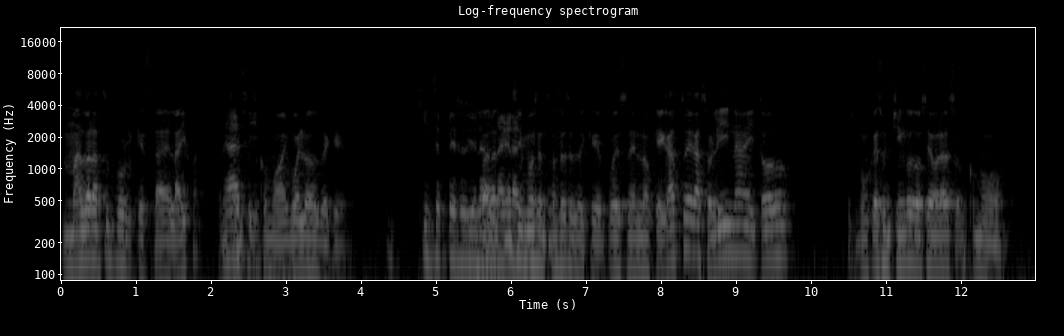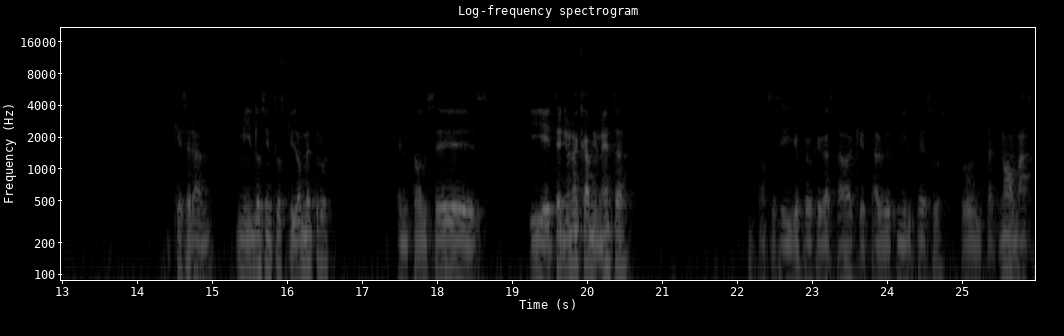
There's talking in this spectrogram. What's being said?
más barato porque está el AIFA. Ah, entonces, como hay vuelos de que... 15 pesos y una gratis. entonces es de que, pues, en lo que gasto de gasolina y todo, pues, supongo que es un chingo, 12 horas son como... ¿Qué serán? 1200 kilómetros. Entonces... Y tenía una camioneta. Entonces sí, yo creo que gastaba que tal vez mil pesos todo el tanque. No, más.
